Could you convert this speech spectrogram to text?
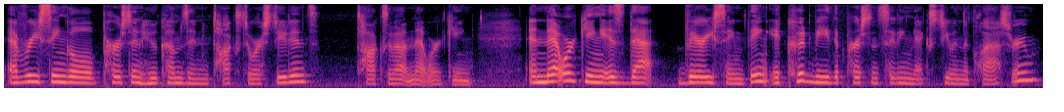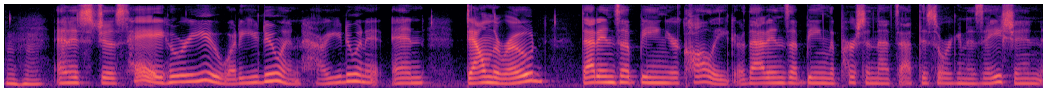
Every single person who comes in and talks to our students talks about networking. And networking is that very same thing. It could be the person sitting next to you in the classroom, and it's just, hey, who are you? What are you doing? How are you doing it? And down the road, that ends up being your colleague, or that ends up being the person that's at this organization,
